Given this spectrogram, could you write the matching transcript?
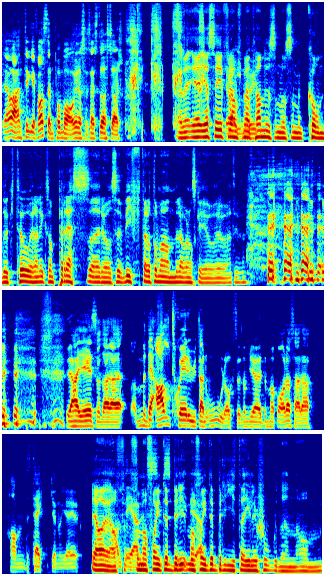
Ja, han trycker fast den på magen och så, så står så här. Ja, men Jag, jag ser framför mig att han är som, som en konduktör, han liksom pressar och så viftar åt de andra vad de ska göra. och Ja, han ger sådär, men det, allt sker utan ord också. De, gör, de har bara så här handtecken och grejer. Ja, ja, för, för man, får inte bry, man får inte bryta illusionen om...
